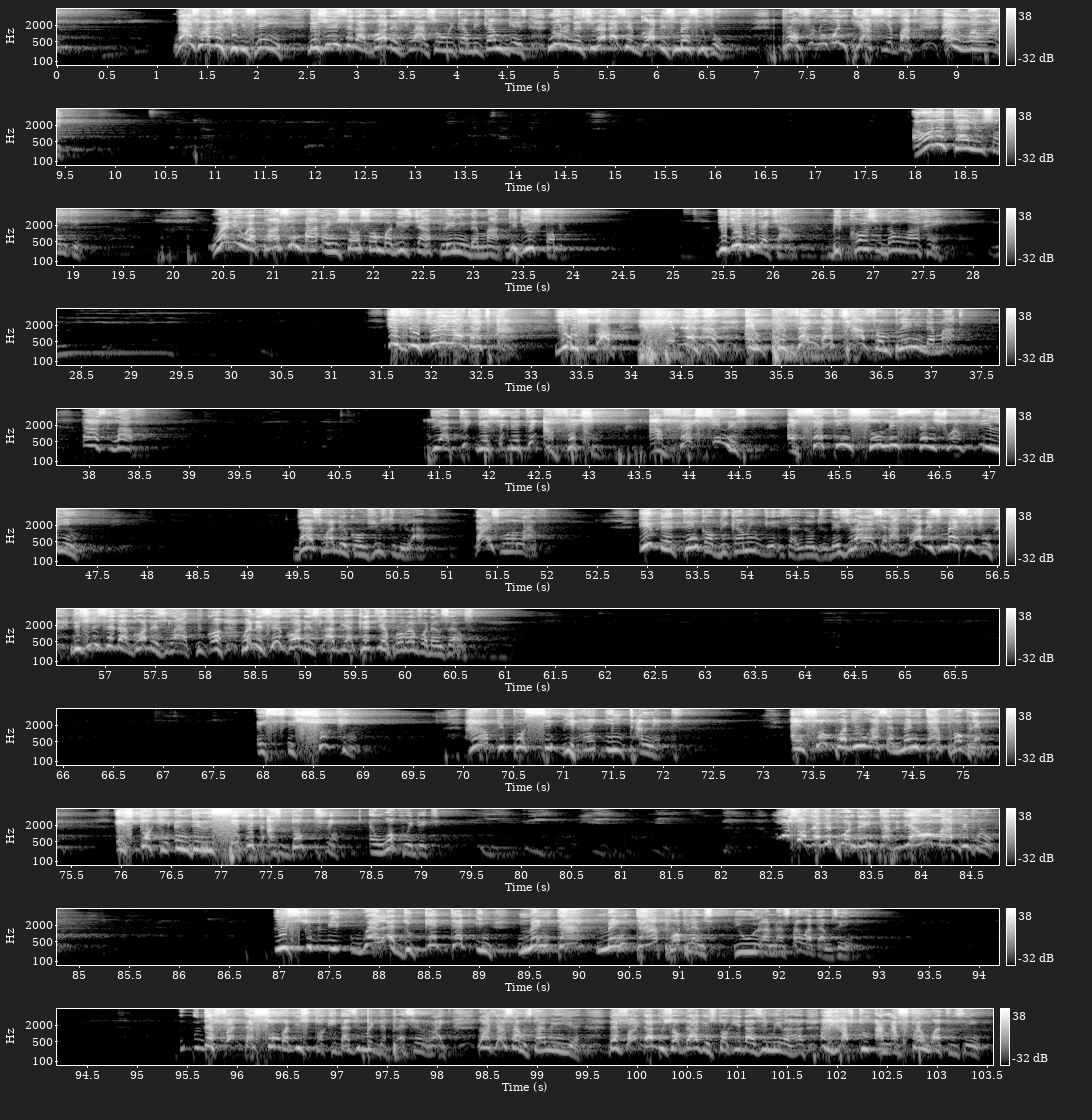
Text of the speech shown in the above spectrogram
That's what they should be saying. They shouldn't say that God is love so we can become gays. No, no, they should rather say God is merciful. But eh, hey, I want to tell you something. When you were passing by and saw somebody's child playing in the mat, did you stop? Did you beat the child? Because you don't love her. If you truly love that child, you stop, keep the hand, and prevent that child from playing in the mat. That's love. They, are t- they, say, they take affection. Affection is a certain solely sensual feeling that's what they confuse to be love. That's not love. If they think of becoming gay, they should rather say that God is merciful. They shouldn't say that God is love because when they say God is love, they are creating a problem for themselves. It's, it's shocking how people sit behind internet and somebody who has a mental problem is talking and they receive it as doctrine and work with it. Most of the people on the internet, they are all mad people. Oh. You should be well educated in mental mental problems. You will understand what I'm saying. The fact that somebody is talking doesn't make the person right. Like as I'm standing here, the fact that Bishop Dag is talking doesn't mean I have, I have to understand what he's saying.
